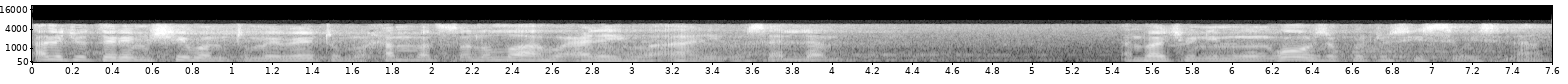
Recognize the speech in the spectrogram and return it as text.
alichoteremshiwa mtume wetu Muhammad sallallahu alaihi wa alihi wasallam ambacho ni mwongozo kwetu sisi waislamu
